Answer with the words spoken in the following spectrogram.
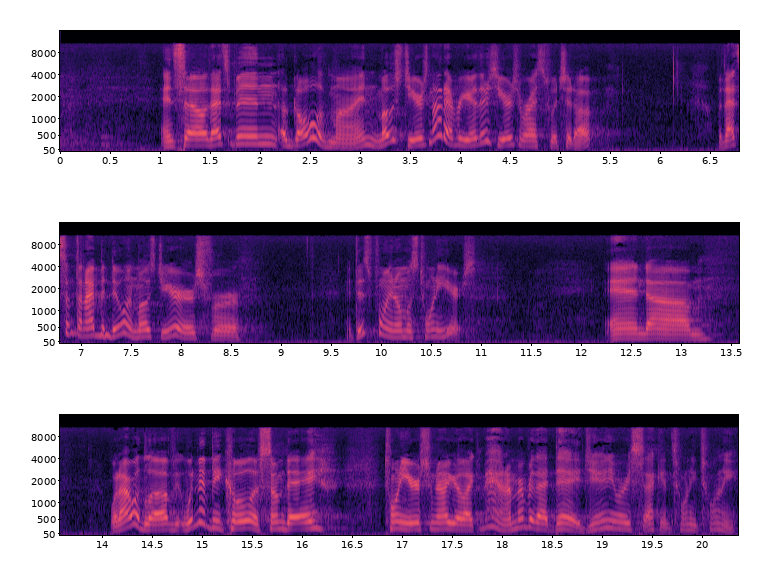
and so that's been a goal of mine most years, not every year, there's years where I switch it up. But that's something I've been doing most years for, at this point, almost 20 years. And um, what I would love, wouldn't it be cool if someday, 20 years from now, you're like, man, I remember that day, January 2nd, 2020.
